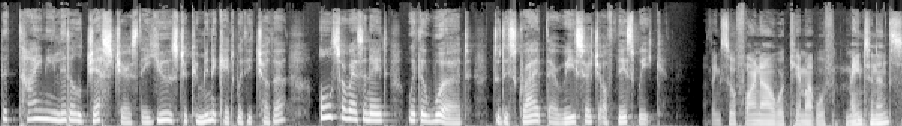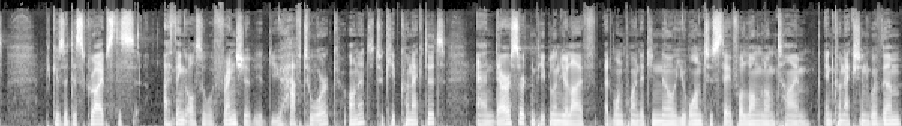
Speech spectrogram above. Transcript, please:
The tiny little gestures they use to communicate with each other also resonate with a word to describe their research of this week. I think so far now we came up with maintenance because it describes this I think also with friendship, you, you have to work on it to keep connected. And there are certain people in your life at one point that you know you want to stay for a long, long time in connection with them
